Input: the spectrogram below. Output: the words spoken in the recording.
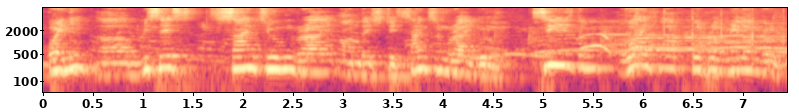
Boini, uh, Mrs. Sangchung Rai on the stage. Sangchung Rai Gurung. She is the wife of Corporal Milan Gurung.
